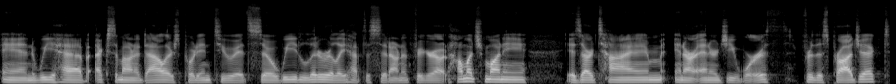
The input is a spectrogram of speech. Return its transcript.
and we have X amount of dollars put into it. So we literally have to sit down and figure out how much money is our time and our energy worth for this project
